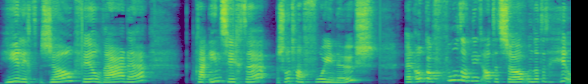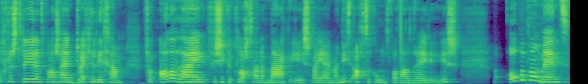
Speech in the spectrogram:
Hier ligt zoveel waarde qua inzichten, een soort van voor je neus. En ook al voelt dat niet altijd zo, omdat het heel frustrerend kan zijn dat je lichaam van allerlei fysieke klachten aan het maken is, waar jij maar niet achter komt wat nou de reden is. Maar op het moment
